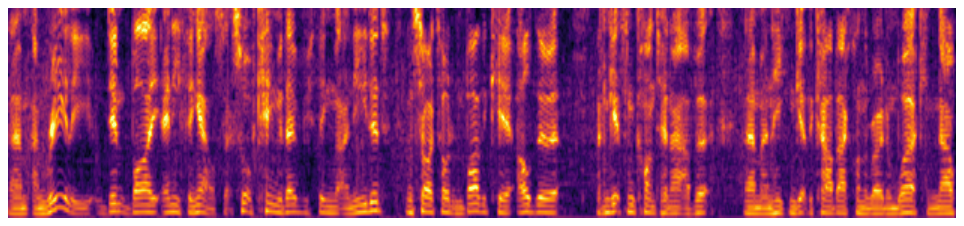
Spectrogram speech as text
Um, and really didn't buy anything else. That sort of came with everything that I needed. And so I told him, buy the kit, I'll do it. I can get some content out of it um, and he can get the car back on the road and working. Now,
